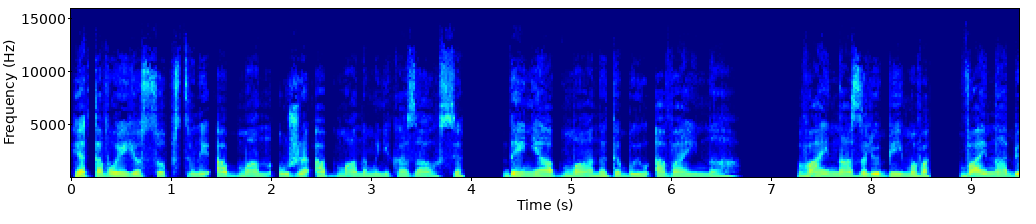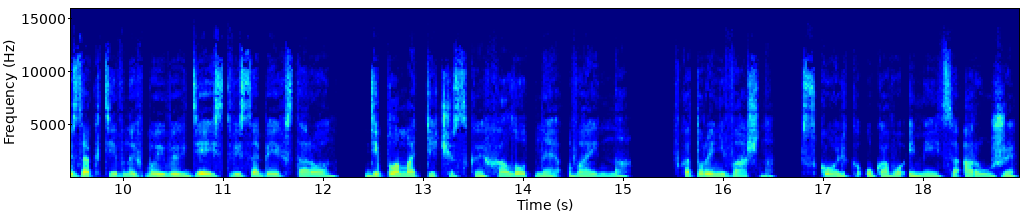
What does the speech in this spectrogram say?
И оттого ее собственный обман уже обманом и не казался. Да и не обман это был, а война. Война за любимого, Война без активных боевых действий с обеих сторон. Дипломатическая, холодная война, в которой неважно, сколько у кого имеется оружие,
